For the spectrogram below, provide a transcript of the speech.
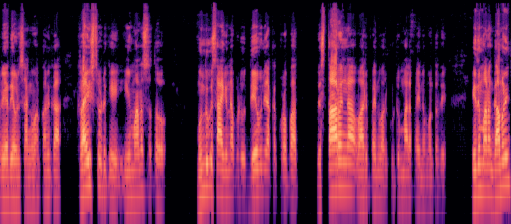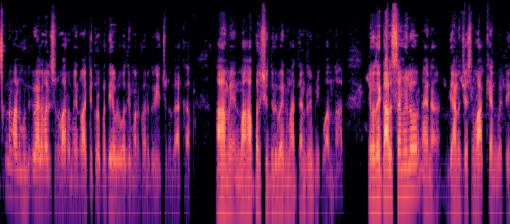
ప్రియదేవుని సంఘం కనుక క్రైస్తుడికి ఈ మనసుతో ముందుకు సాగినప్పుడు దేవుని యొక్క కృప విస్తారంగా వారిపైన వారి కుటుంబాలపైన ఉంటుంది. ఇది మనం గమనించుకుని మనం ముందుకు వెళ్ళవలసిన వారమైన వాటి కృప దేవుడు ఉదయం మనకు అనుగ్రహించును గాక. ఆమె మహాపరిశుద్ధుడు మా తండ్రి మీకు వందాలు ఈ ఉదయకాల సమయంలో ఆయన ధ్యానం చేసిన వాక్యాన్ని బట్టి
